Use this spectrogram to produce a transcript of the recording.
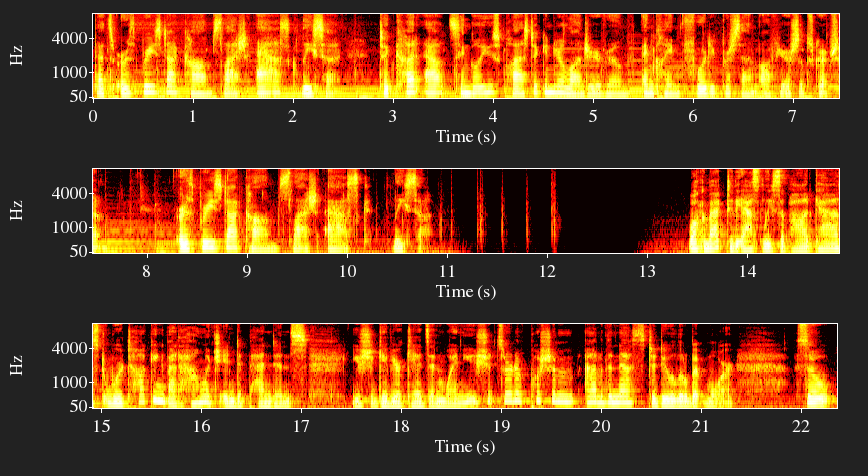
That's earthbreeze.com slash asklisa to cut out single-use plastic in your laundry room and claim 40% off your subscription. earthbreeze.com slash ask Lisa. Welcome back to the Ask Lisa podcast. We're talking about how much independence you should give your kids and when you should sort of push them out of the nest to do a little bit more. So,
